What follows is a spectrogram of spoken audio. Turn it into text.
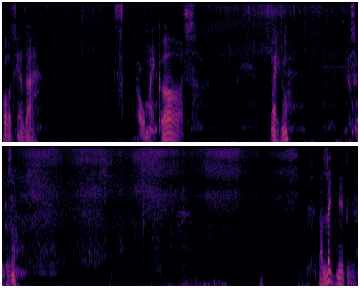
ဟောစင်စား Oh my god မိုက်နော်က ဒါလက်နဲ့တူတယ်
